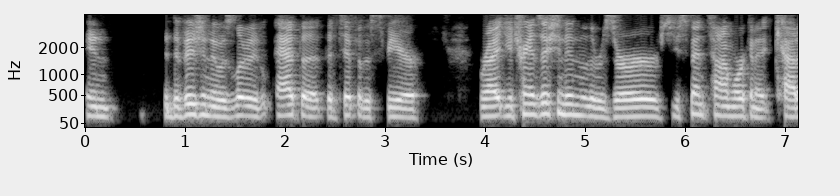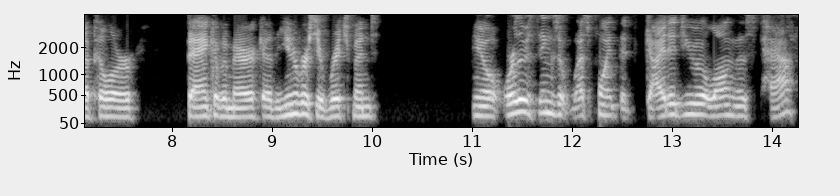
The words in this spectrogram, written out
in the division that was literally at the, the tip of the spear, right? You transitioned into the reserves. You spent time working at Caterpillar, Bank of America, the University of Richmond, you know, were there things at West Point that guided you along this path?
